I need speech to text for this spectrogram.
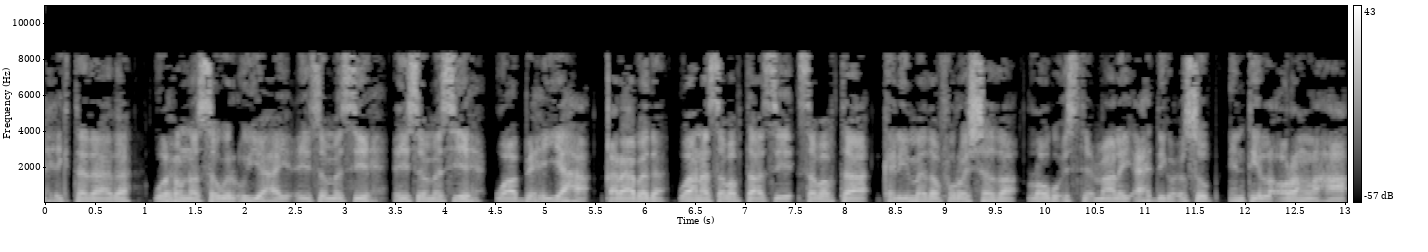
xigtadaada wuxuuna sawir u yahay ciise masiix. Ciise masiix waa bixiyaha qaraabada waana sababtaasi sababta kelimada furashada loogu isticmaalay axdiga cusub. Intii la odhan lahaa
